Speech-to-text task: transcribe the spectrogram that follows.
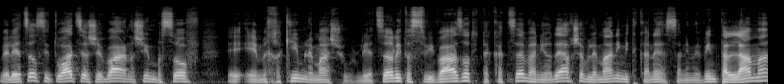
ולייצר סיטואציה שבה אנשים בסוף אה, אה, מחכים למשהו, לייצר לי את הסביבה הזאת, את הקצה, ואני יודע עכשיו למה אני מתכנס. אני מבין את הלמה,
